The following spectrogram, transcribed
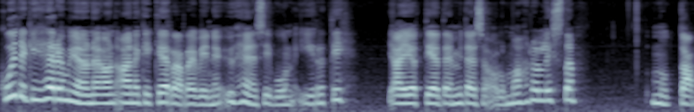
kuitenkin Hermione on ainakin kerran revinnyt yhden sivun irti. Ja ei ole tietää, miten se on ollut mahdollista. Mutta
